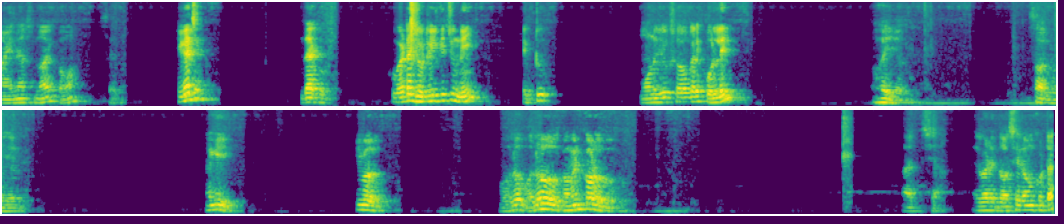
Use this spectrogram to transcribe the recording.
minus 9 comma 7 ঠিক আছে? দেখো, খুব একটা জটিল কিছু নেই, একটু মনোযোগ সহকারে করলেই হয়ে যাবে সলভ হয়ে যাবে। নাকি? কি বলো? বলো বলো কমেন্ট করো। আচ্ছা এবারে দশের অঙ্কটা।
